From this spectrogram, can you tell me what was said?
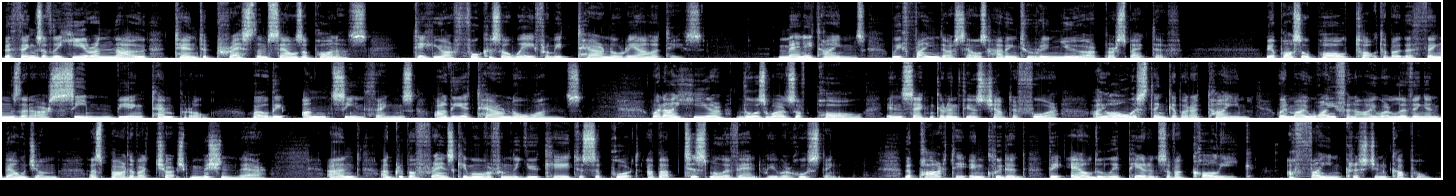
The things of the here and now tend to press themselves upon us, taking our focus away from eternal realities. Many times we find ourselves having to renew our perspective. The Apostle Paul talked about the things that are seen being temporal, while the unseen things are the eternal ones. When I hear those words of Paul in 2 Corinthians chapter 4, I always think about a time when my wife and I were living in Belgium as part of a church mission there. And a group of friends came over from the UK to support a baptismal event we were hosting. The party included the elderly parents of a colleague, a fine Christian couple.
